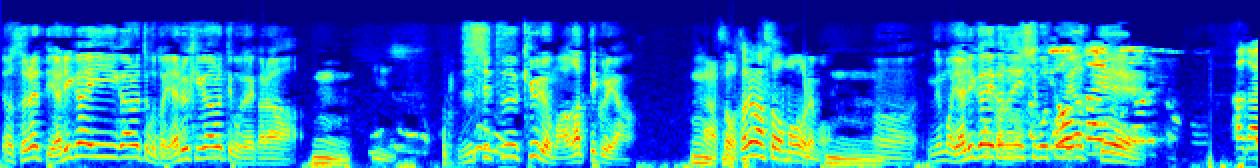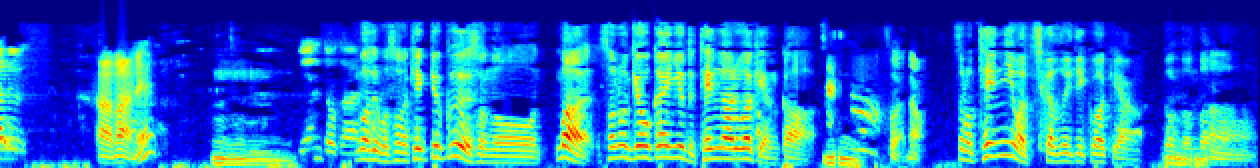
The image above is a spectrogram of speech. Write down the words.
でもそれってやりがいがあるってことはやる気があるってことやから、うん。実質給料も上がってくるやん。うん。あそう、それはそう思う俺もう。ん。うん。でもやりがいがない仕事をやっ業界にて上がるあまあね。うん。限度がある。まあでもその結局、その、まあ、その業界によって点があるわけやんか。そうやな。その点には近づいていくわけやん。どんどんどんう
